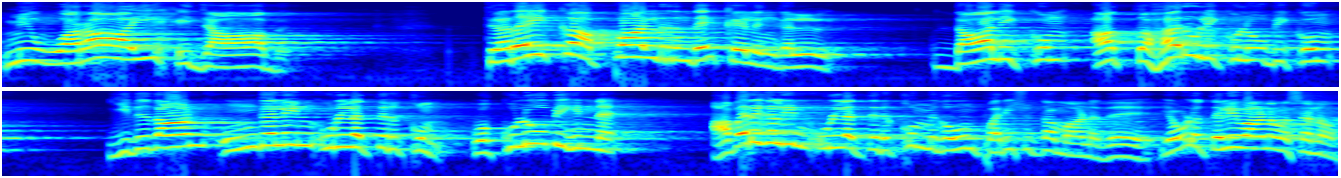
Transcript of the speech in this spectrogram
மி வராய் ஹிஜாப். திரைக்கு அப்பால் இருந்தே கேளுங்கள். தாலிக்கும் அத்தஹருளி குலூபிக்கும் இதுதான் உங்களின் உள்ளத்திற்கும் ஒ குலூபிகின்ன அவர்களின் உள்ளத்திற்கும் மிகவும் பரிசுத்தமானது. எவ்வளவு தெளிவான வசனம்.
